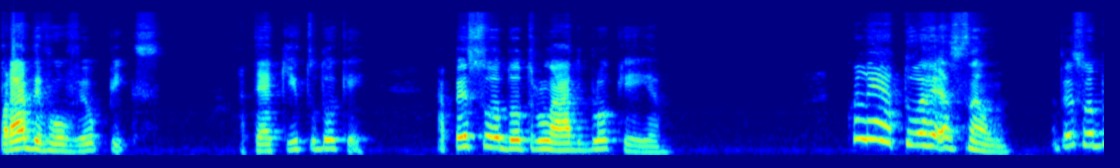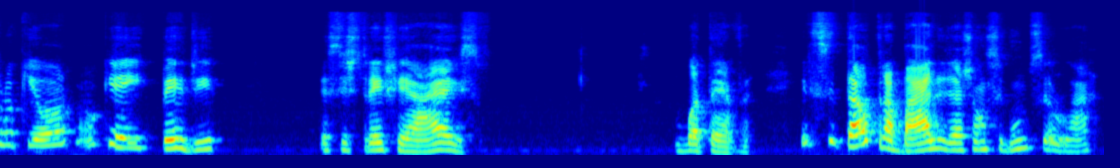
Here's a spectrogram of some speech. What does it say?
para devolver o Pix. Até aqui, tudo ok. A pessoa do outro lado bloqueia. Qual é a tua reação? A pessoa bloqueou, ok, perdi esses três reais, whatever. Ele se dá o trabalho de achar um segundo celular.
